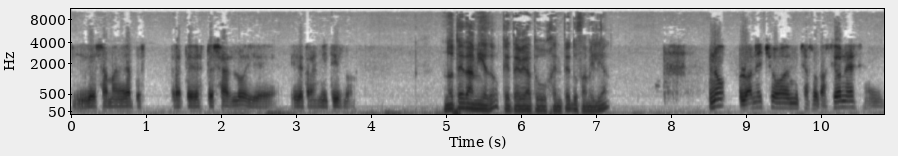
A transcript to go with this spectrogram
Y de esa manera, pues traté de expresarlo y de, y de transmitirlo. ¿No te da miedo que te vea tu gente, tu familia? No, lo han hecho en muchas ocasiones, en,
